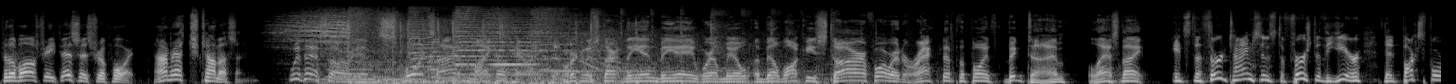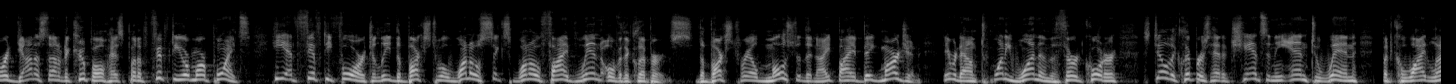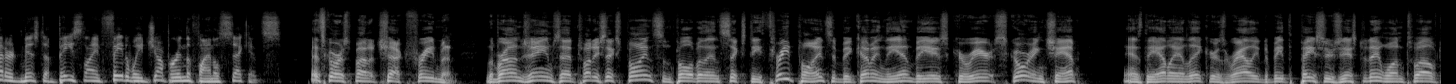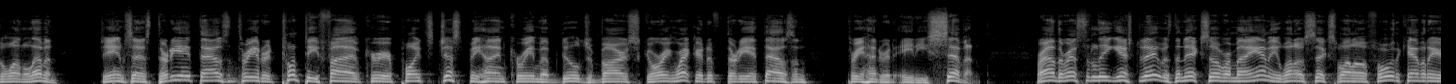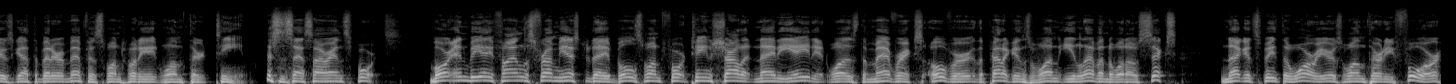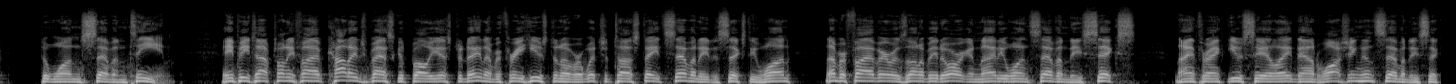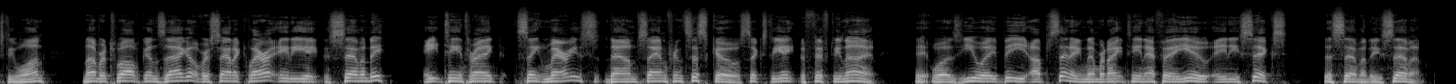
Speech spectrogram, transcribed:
For the Wall Street Business Report, I'm Rich Thomason. With SRN Sports, I'm Michael Harrington. We're going to start in the NBA where Milwaukee star forward racked up the points big time last night. It's the third time since the first of the year that Bucks forward Giannis Antetokounmpo has put up 50 or more points. He had 54 to lead the Bucks to a 106-105 win over the Clippers. The Bucks trailed most of the night by a big margin. They were down 21 in the third quarter. Still, the Clippers had a chance in the end to win, but Kawhi Leonard missed a baseline fadeaway jumper in the final seconds. That's correspondent Chuck Friedman. LeBron James had 26 points and pulled within 63 points of becoming the NBA's career scoring champ as the LA Lakers rallied to beat the Pacers yesterday, 112 to 111. James has 38,325 career points, just behind Kareem Abdul Jabbar's scoring record of 38,387. Around the rest of the league yesterday was the Knicks over Miami, 106 104. The Cavaliers got the better of Memphis, 128 113. This is SRN Sports. More NBA finals from yesterday. Bulls 114, Charlotte 98. It was the Mavericks over the Pelicans 111 to 106. Nuggets beat the Warriors 134 to 117. AP Top 25 college basketball yesterday. Number three Houston over Wichita State 70 to 61. Number five Arizona beat Oregon 91 76. Ninth ranked UCLA downed Washington 70 61. Number 12 Gonzaga over Santa Clara 88 to 70. 18th ranked St. Mary's down San Francisco 68 to 59. It was UAB upsetting number 19 FAU 86 to 77.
